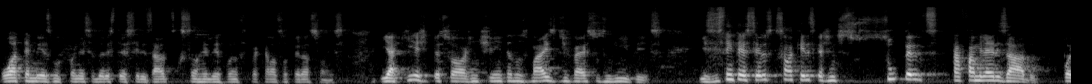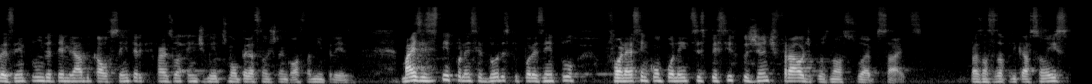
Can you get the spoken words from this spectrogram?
ou até mesmo fornecedores terceirizados que são relevantes para aquelas operações. E aqui, pessoal, a gente entra nos mais diversos níveis. Existem terceiros que são aqueles que a gente super está familiarizado. Por exemplo, um determinado call center que faz o atendimento de uma operação de negócio da minha empresa. Mas existem fornecedores que, por exemplo, fornecem componentes específicos de antifraude para os nossos websites para as nossas aplicações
